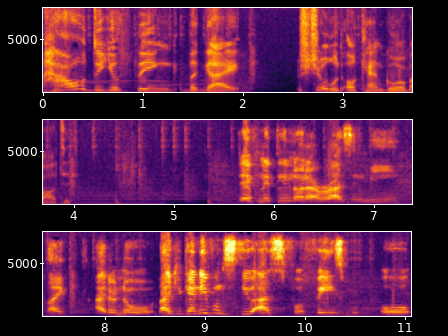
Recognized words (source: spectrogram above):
how do you think the guy should or can go about it? Definitely not harassing me. Like I don't know. Like you can even still ask for Facebook. Or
